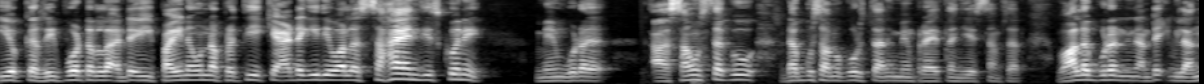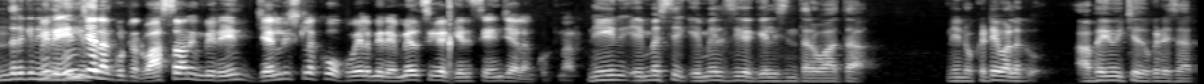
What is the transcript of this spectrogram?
ఈ యొక్క రిపోర్టర్ల అంటే ఈ పైన ఉన్న ప్రతి కేటగిరీ వాళ్ళ సహాయం తీసుకొని మేము కూడా ఆ సంస్థకు డబ్బు సమకూర్చడానికి మేము ప్రయత్నం చేస్తాం సార్. వాళ్ళకు కూడా నేను అంటే వీళ్ళందరికీ మీరు ఏం చేయాలనుకుంటున్నారు? వాస్తవానికి మీరు ఏం జర్నలిస్టులకు ఒకవేళ మీరు ఎమ్మెల్సీగా గెలిస్తే ఏం చేయాలనుకుంటున్నారు? నేను ఎంఎస్సీ ఎమ్మెల్సీగా గెలిచిన తర్వాత నేను ఒకటే వాళ్ళకు అభయం ఇచ్చేది ఒకటే సార్.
